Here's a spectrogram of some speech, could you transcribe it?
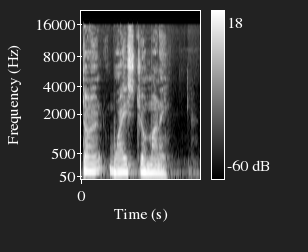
Don't waste your money.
